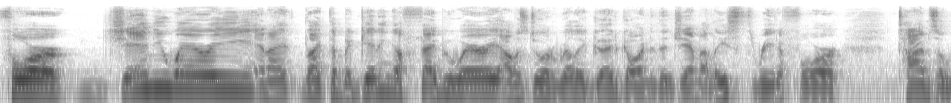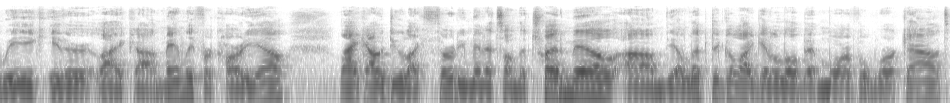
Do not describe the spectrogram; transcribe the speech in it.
for January and I like the beginning of February, I was doing really good going to the gym at least three to four times a week, either like uh, mainly for cardio. Like I would do like 30 minutes on the treadmill, um, the elliptical, I get a little bit more of a workout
